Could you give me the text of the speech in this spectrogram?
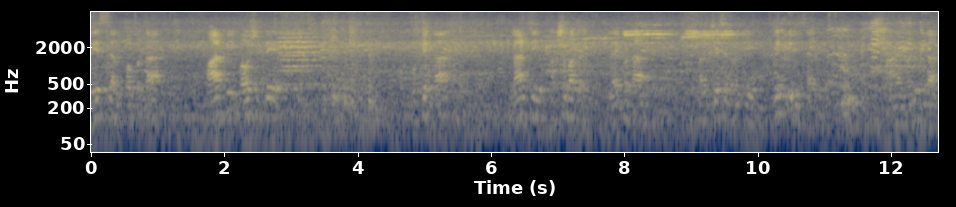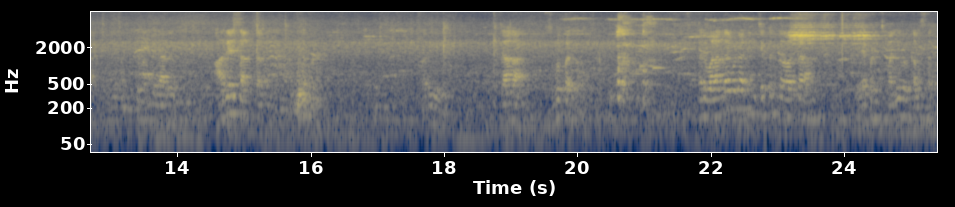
దేశాలు పోకుండా పార్టీ భవిష్యత్తే ముఖ్యంగా ఇలాంటి పక్షపాతం లేకుండా మనం చేసేటువంటి వ్యక్తి విజయసాయి గారు ఆయన ముందుగా ముఖ్యమంత్రి గారు ఆదేశానుసారం మరి చాలా శుభపరిణామం మరి వాళ్ళందరూ కూడా నేను చెప్పిన తర్వాత రేపటి నుంచి మళ్ళీ కూడా కలుస్తారు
